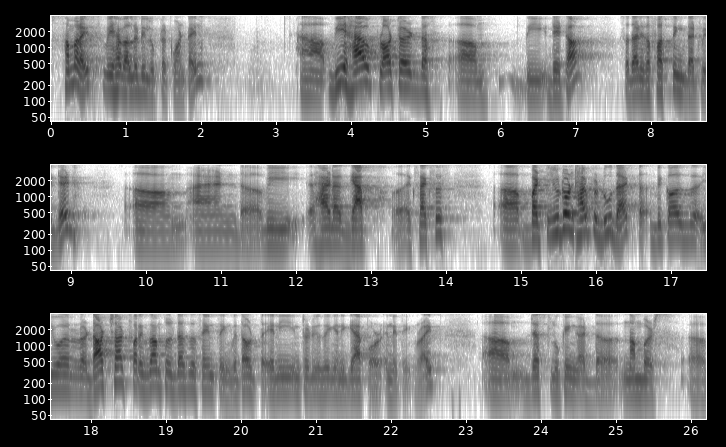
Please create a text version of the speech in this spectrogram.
summarize we have already looked at quantile. Uh, we have plotted um, the data. So, that is the first thing that we did um, and uh, we had a gap uh, x axis. Uh, but you do not have to do that because your dot chart for example does the same thing without any introducing any gap or anything right um, just looking at the numbers. Uh,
